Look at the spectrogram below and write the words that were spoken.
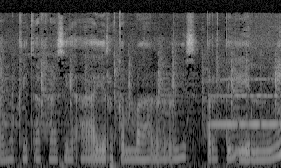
Lalu kita kasih air kembali seperti ini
